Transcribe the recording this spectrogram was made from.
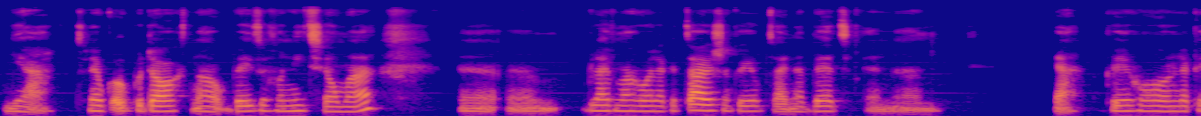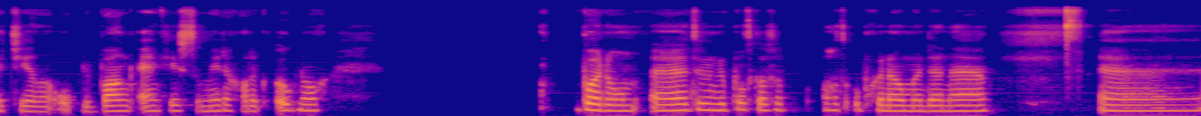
ja, toen heb ik ook bedacht, nou beter van niet zomaar. Um, blijf maar gewoon lekker thuis, dan kun je op tijd naar bed. En um, ja, kun je gewoon lekker chillen op de bank. En gistermiddag had ik ook nog, pardon, toen ik de podcast op had opgenomen. Daarna uh,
